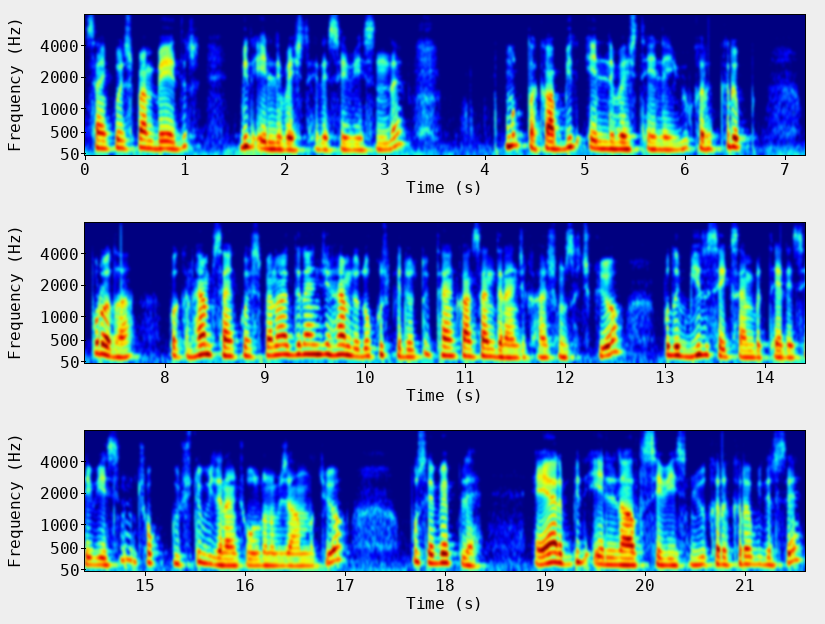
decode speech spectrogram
Senkoispen B'dir. 1.55 TL seviyesinde. Mutlaka 1.55 TL yukarı kırıp burada bakın hem Senkoispen A direnci hem de 9 periyotluk Tenkan-sen direnci karşımıza çıkıyor. Bu da 1.81 TL seviyesinin çok güçlü bir direnç olduğunu bize anlatıyor. Bu sebeple eğer 1.56 seviyesini yukarı kırabilirse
